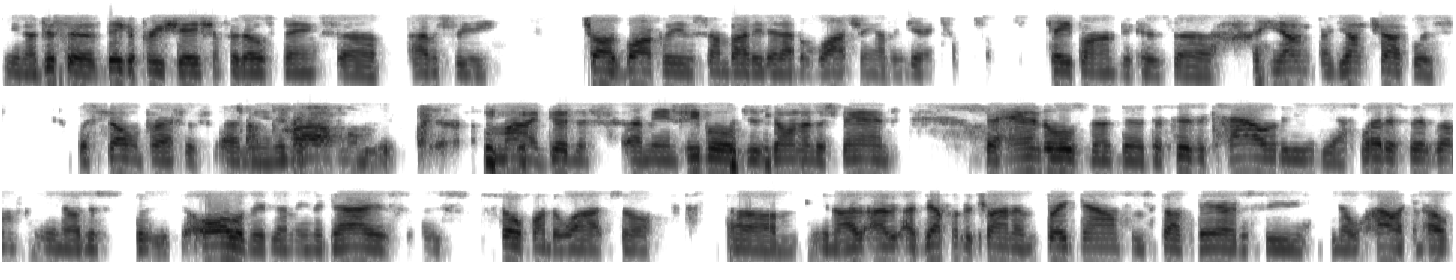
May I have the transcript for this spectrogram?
you know, just a big appreciation for those things. Uh, obviously, Charles Barkley was somebody that I've been watching. I've been getting some, tape on because uh, young young Chuck was was so impressive. I mean, no problem. my goodness. I mean, people just don't understand the handles, the, the the physicality, the athleticism. You know, just all of it. I mean, the guy is, is so fun to watch. So. Um, you know, I, I definitely trying to break down some stuff there to see, you know, how I can help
